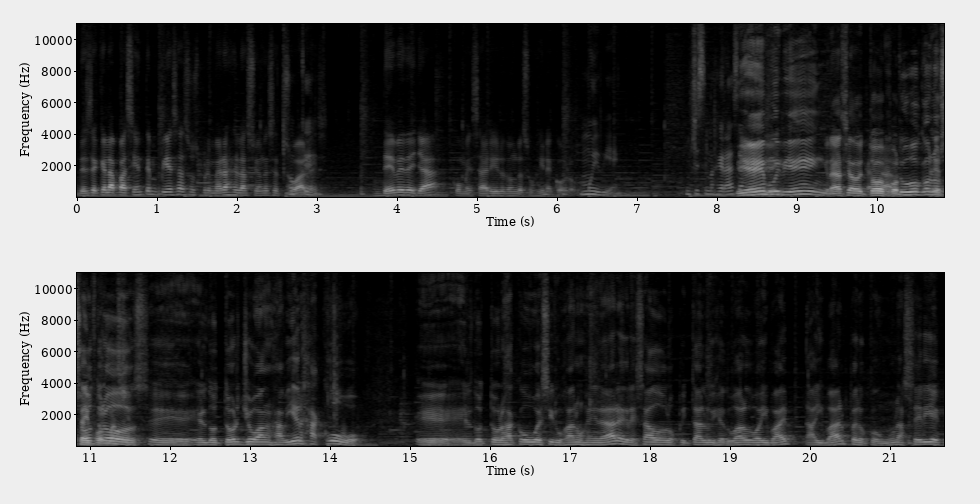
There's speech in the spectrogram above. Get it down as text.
desde que la paciente empieza sus primeras relaciones sexuales, debe de ya comenzar a ir donde su ginecólogo. Muy bien. Muchísimas gracias. Bien, muy bien. Gracias, doctor, por Estuvo con nosotros eh, el doctor Joan Javier Jacobo. Eh, el doctor Jacobo es cirujano general, egresado del Hospital Luis Eduardo Aibar, pero con una serie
